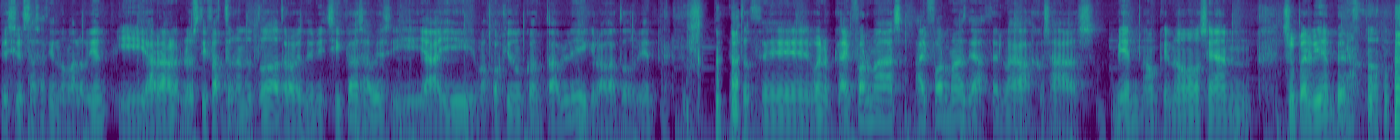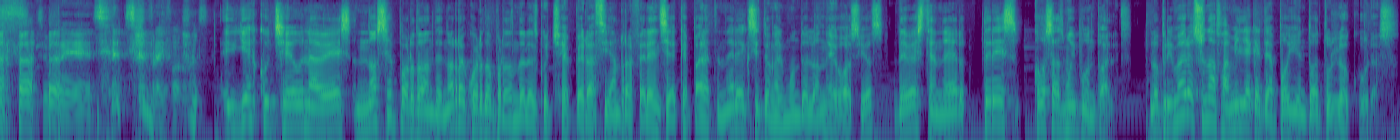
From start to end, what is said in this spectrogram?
de si lo estás haciendo mal o bien. Y ahora lo estoy facturando todo a través de mi chica, ¿sabes? Y ahí me ha cogido un contable y que lo haga todo bien. Entonces, bueno, que hay formas, hay formas de hacer las cosas bien, aunque no sean súper bien, pero siempre, siempre hay formas. Yo escuché una vez, no sé por dónde, no recuerdo por dónde lo escuché, pero hacían referencia que para tener éxito en el mundo de los negocios debes tener tres cosas muy puntuales. Lo primero es una familia que te apoye en todas tus locuras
